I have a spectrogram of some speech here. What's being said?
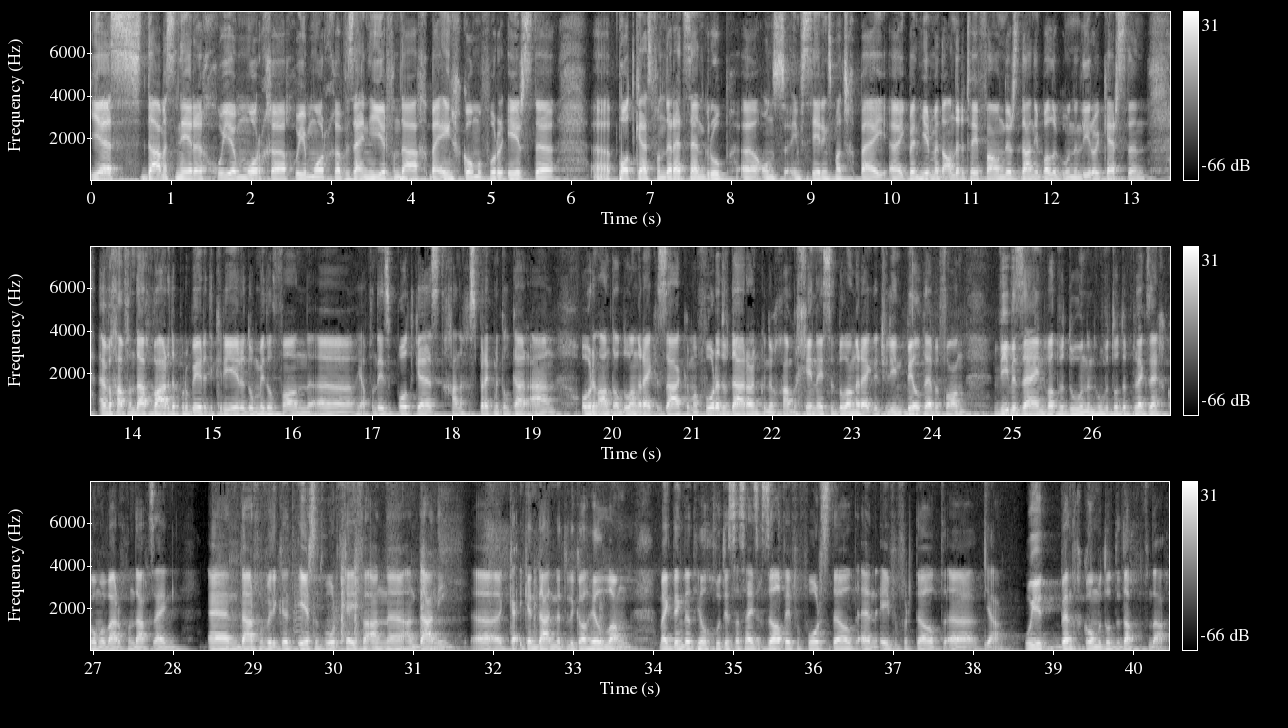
Yes, dames en heren, goedemorgen, goedemorgen. We zijn hier vandaag bijeengekomen voor de eerste uh, podcast van de Red Sand Group, uh, onze investeringsmaatschappij. Uh, ik ben hier met de andere twee founders, Dani Balagoen en Leroy Kersten. En we gaan vandaag waarde proberen te creëren door middel van, ja, van deze podcast. We gaan een gesprek met elkaar aan over een aantal belangrijke zaken. Maar voordat we daaraan kunnen gaan beginnen, is het belangrijk dat jullie een beeld hebben van wie we zijn, wat we doen en hoe we tot de plek zijn gekomen waar we vandaag zijn. En daarvoor wil ik het eerst het woord geven aan, uh, aan Dani. Uh, ik ken Dani natuurlijk al heel lang, maar ik denk dat het heel goed is als hij zichzelf even voorstelt en even vertelt uh, ja, hoe je bent gekomen tot de dag van vandaag.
